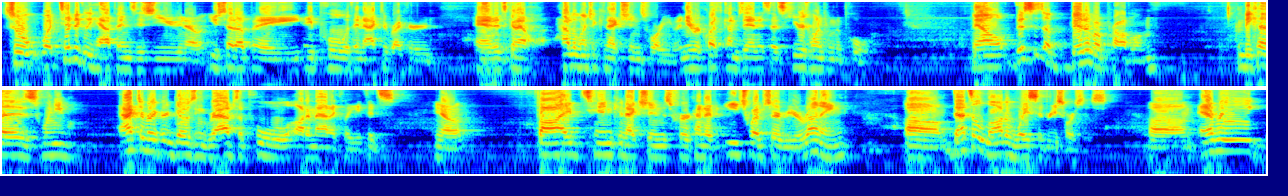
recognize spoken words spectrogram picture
so what typically happens is you, you know you set up a, a pool with an active record, and it's going to have a bunch of connections for you. A new request comes in, it says here's one from the pool. Now this is a bit of a problem because when you Active Record goes and grabs a pool automatically. If it's, you know, five, ten connections for kind of each web server you're running, um, that's a lot of wasted resources. Um, every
